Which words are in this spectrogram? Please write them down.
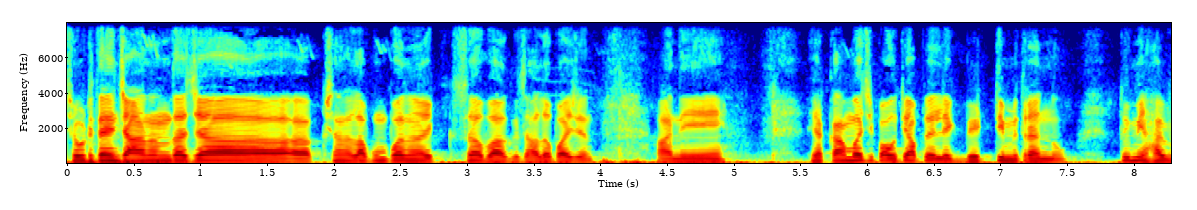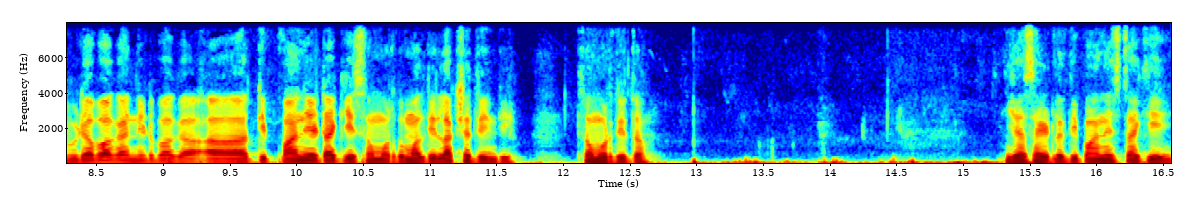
शेवटी त्यांच्या आनंदाच्या क्षणाला आपण पण एक सहभाग झालं पाहिजे. आणि या कामाची पावती आपल्याला एक भेटते मित्रांनो. तुम्ही हा व्हिडिओ बघा नीट बघा. ती पाणी टाकी समोर तुम्हाला ती लक्षात येईन ती. समोर तिथं. या साईडला ती पाण्याची टाकी.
